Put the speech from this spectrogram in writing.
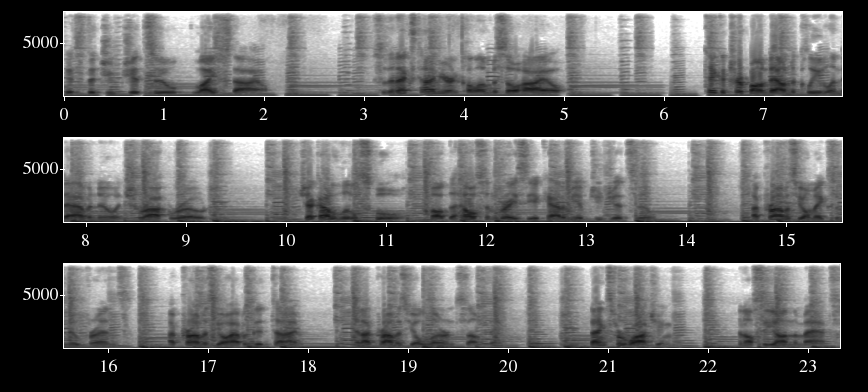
It's the jiu-jitsu lifestyle. So the next time you're in Columbus, Ohio, take a trip on down to Cleveland Avenue and Schrock Road. Check out a little school called the Relson Gracie Academy of Jiu Jitsu. I promise you'll make some new friends. I promise you'll have a good time. And I promise you'll learn something. Thanks for watching, and I'll see you on the mats.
